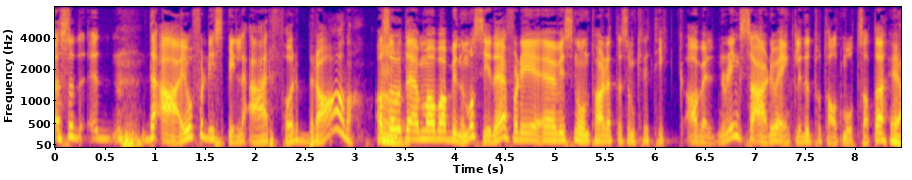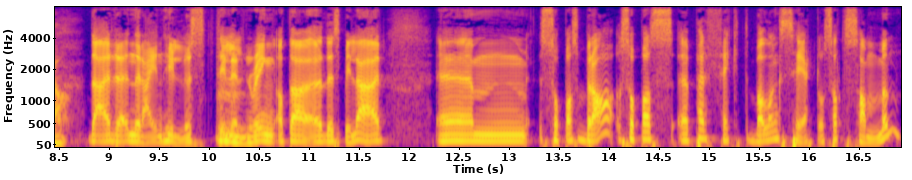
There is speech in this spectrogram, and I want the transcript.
altså Det er jo fordi spillet er for bra, da. Altså Mm. det må bare begynne med å si det. Fordi eh, Hvis noen tar dette som kritikk av Elden Ring, så er det jo egentlig det totalt motsatte. Ja. Det er en rein hyllest Mm. til Elden Ring. At det, det spillet er ehm, såpass bra, såpass eh, perfekt balansert og satt sammen,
